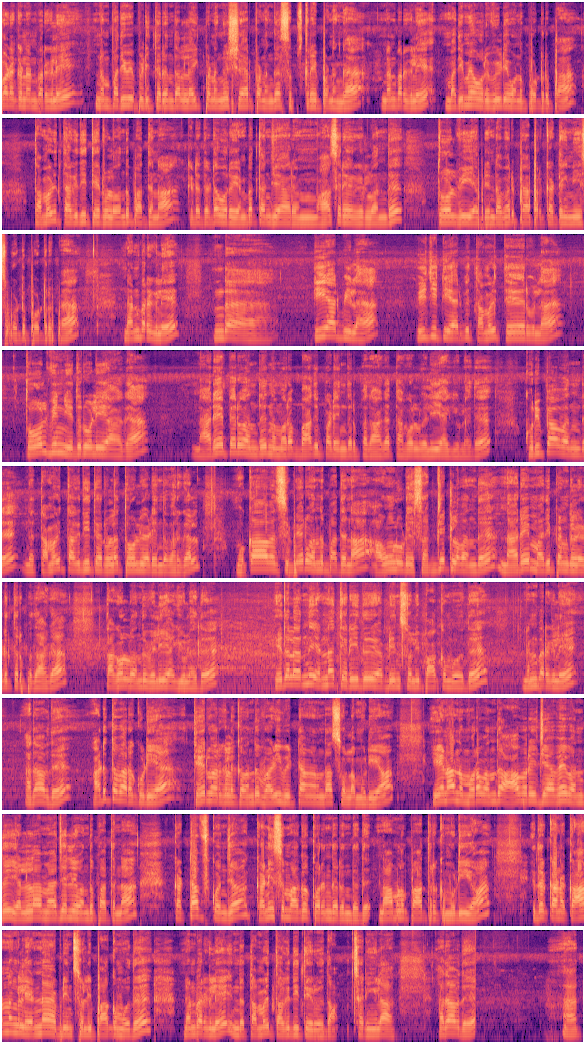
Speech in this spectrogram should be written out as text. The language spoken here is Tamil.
வணக்கம் நண்பர்களே. நம் பதிவை பிடித்திருந்தால் லைக் பண்ணுங்கள் ஷேர் பண்ணுங்கள் சப்ஸ்கிரைப் பண்ணுங்கள் நண்பர்களே மதியமே ஒரு வீடியோ ஒன்று போட்டிருப்பேன். தமிழ் தகுதி தேர்வில் வந்து பார்த்தோன்னா கிட்டத்தட்ட ஒரு எண்பத்தஞ்சாயிரம் ஆசிரியர்கள் வந்து தோல்வி அப்படின்ற மாதிரி பேப்பர் கட்டிங் நியூஸ் போட்டு போட்டிருப்பேன். நண்பர்களே இந்த டிஆர்பியில் பிஜிடிஆர்பி தமிழ் தேர்வில் தோல்வின் எதிரொலியாக நிறைய பேர் வந்து இந்த முறை பாதிப்படைந்திருப்பதாக தகவல் வெளியாகியுள்ளது. குறிப்பாக வந்து இந்த தமிழ் தகுதி தேர்வில் தோல்வியடைந்தவர்கள் முக்கால்வாசி பேர் வந்து பார்த்தீங்கன்னா அவங்களுடைய சப்ஜெக்டில் வந்து நிறைய மதிப்பெண்கள் எடுத்திருப்பதாக தகவல் வந்து வெளியாகியுள்ளது. இதிலேருந்து என்ன தெரியுது அப்படின்னு சொல்லி பார்க்கும்போது நண்பர்களே அதாவது அடுத்து வரக்கூடிய தேர்வர்களுக்கு வந்து வழி விட்டாங்கன்னு தான் சொல்ல முடியும். ஏன்னா இந்த முறை வந்து ஆவரேஜாகவே வந்து எல்லா மேஜர்லேயும் வந்து பார்த்தோன்னா கட் ஆஃப் கொஞ்சம் கணிசமாக குறைந்திருந்தது. நாமளும் பார்த்துருக்க முடியும். இதற்கான காரணங்கள் என்ன அப்படின்னு சொல்லி பார்க்கும்போது நண்பர்களே இந்த தமிழ் தகுதி தேர்வு தான். சரிங்களா? அதாவது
